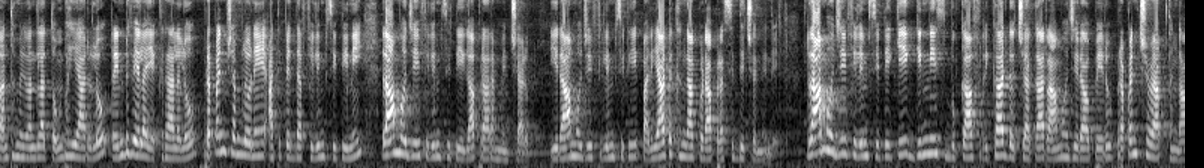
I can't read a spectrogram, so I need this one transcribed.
పంతొమ్మిది వందల తొంభై ఆరులో రెండు వేల ఎకరాలలో ప్రపంచంలోనే అతిపెద్ద ఫిలిం సిటీని రామోజీ ఫిలిం సిటీగా ప్రారంభించాడు. ఈ రామోజీ ఫిలిం సిటీ పర్యాటకంగా కూడా ప్రసిద్ధి చెందింది. రామోజీ ఫిలిం సిటీకి గిన్నీస్ బుక్ ఆఫ్ రికార్డ్ వచ్చాక రామోజీరావు పేరు ప్రపంచవ్యాప్తంగా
